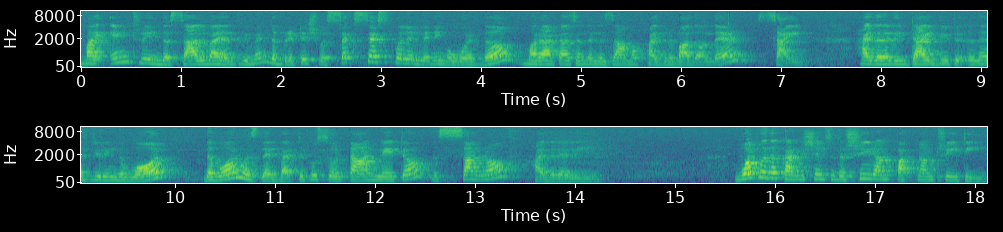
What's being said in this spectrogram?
by entering the Salbai agreement, the British were successful in winning over the Marathas and the Nizam of Hyderabad on their side. Hyder Ali died due to illness during the war. The war was led by Tipu Sultan later, the son of Hyder Ali. What were the conditions of the Srirangpatnam Treaty?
